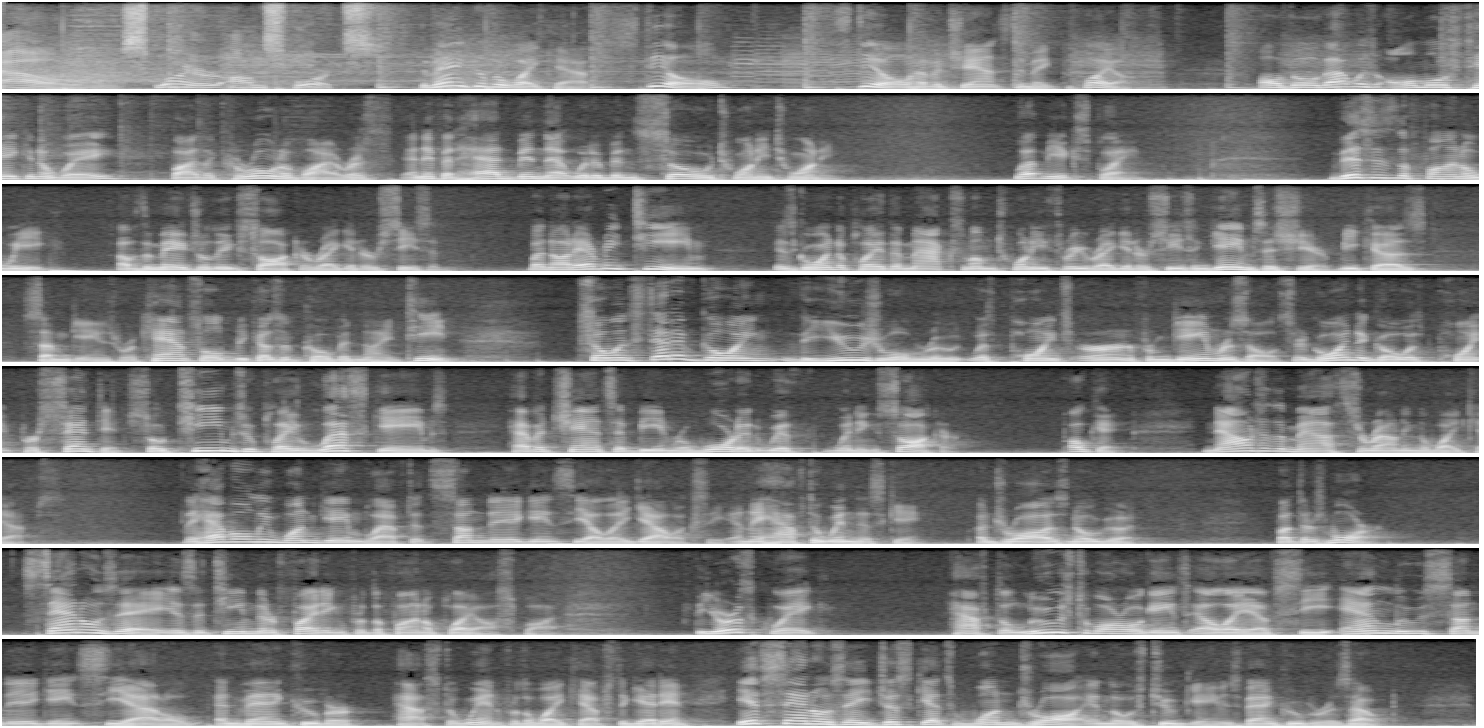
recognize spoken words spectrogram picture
Now, Squire on Sports. The Vancouver Whitecaps still, still have a chance to make the playoffs. Although that was almost taken away by the coronavirus, and if it had been, that would have been so 2020. Let me explain. This is the final week of the Major League Soccer regular season, but not every team is going to play the maximum 23 regular season games this year because some games were canceled because of COVID 19. So instead of going the usual route with points earned from game results, they're going to go with point percentage. So teams who play less games have a chance at being rewarded with winning soccer. Okay, now to the math surrounding the Whitecaps. They have only one game left. It's Sunday against the LA Galaxy, and they have to win this game. A draw is no good. But there's more. San Jose is the team they're fighting for the final playoff spot. The Earthquake have to lose tomorrow against LAFC and lose Sunday against Seattle, and Vancouver has to win for the Whitecaps to get in. If San Jose just gets one draw in those two games, Vancouver is out.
